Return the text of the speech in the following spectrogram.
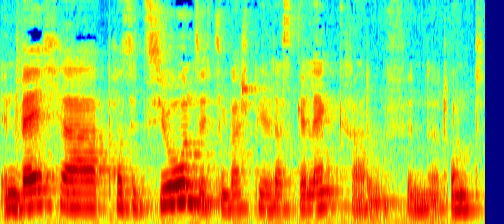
in welcher Position sich zum Beispiel das Gelenk gerade befindet. Und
